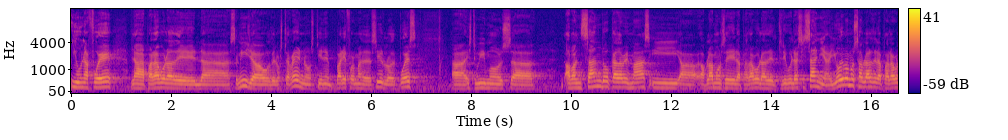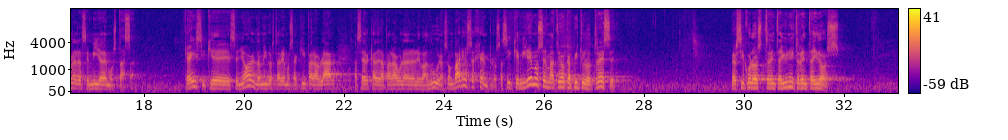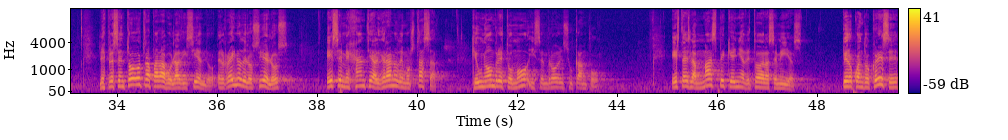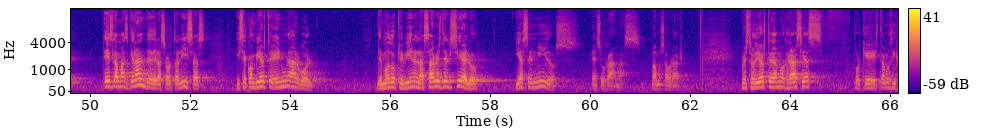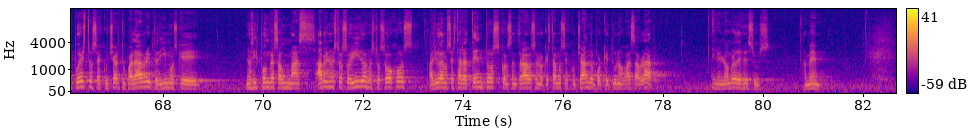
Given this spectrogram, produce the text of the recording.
Y una fue la parábola de la semilla o de los terrenos, tiene varias formas de decirlo. Después ah, estuvimos ah, avanzando cada vez más y ah, hablamos de la parábola del trigo y la cizaña. Y hoy vamos a hablar de la parábola de la semilla de mostaza. ¿Okay? Si quiere el Señor, el domingo estaremos aquí para hablar acerca de la parábola de la levadura. Son varios ejemplos, así que miremos en Mateo capítulo 13, versículos 31 y 32. Les presentó otra parábola diciendo, el reino de los cielos es semejante al grano de mostaza que un hombre tomó y sembró en su campo. Esta es la más pequeña de todas las semillas, pero cuando crece es la más grande de las hortalizas y se convierte en un árbol, de modo que vienen las aves del cielo y hacen nidos en sus ramas. Vamos a orar. Nuestro Dios, te damos gracias porque estamos dispuestos a escuchar tu palabra y pedimos que nos dispongas aún más. Abre nuestros oídos, nuestros ojos, ayúdanos a estar atentos, concentrados en lo que estamos escuchando, porque tú nos vas a hablar. En el nombre de Jesús. Amén.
